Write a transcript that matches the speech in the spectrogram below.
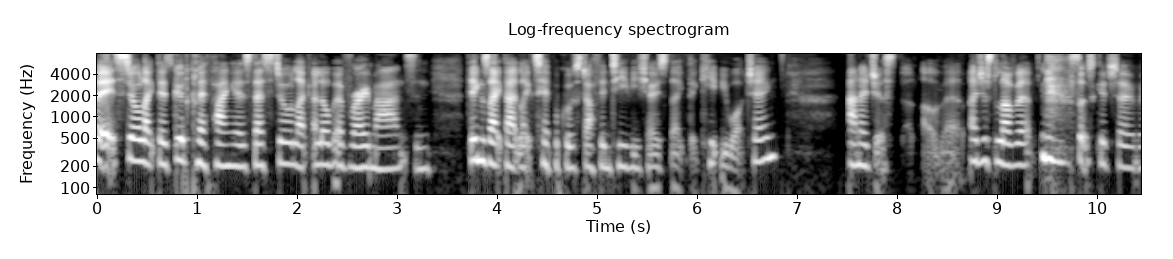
but it's still like there's good cliffhangers, there's still like a little bit of romance and things like that, like typical stuff in TV shows like that keep you watching. And I just love it. I just love it. Such a good show.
